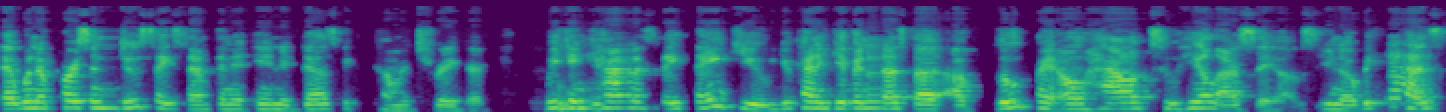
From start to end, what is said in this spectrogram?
that when a person do say something and it does become a trigger we can mm-hmm. kind of say thank you. You're kind of giving us a, a, blueprint on how to heal ourselves you know because.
